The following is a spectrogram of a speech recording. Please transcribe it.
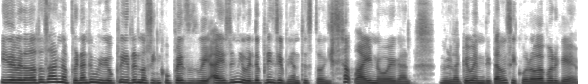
Y de verdad no saben la pena que me dio pedirle los cinco pesos, güey. A ese nivel de principiante estoy. Ay, no, oigan. De verdad que bendita mi psicóloga porque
